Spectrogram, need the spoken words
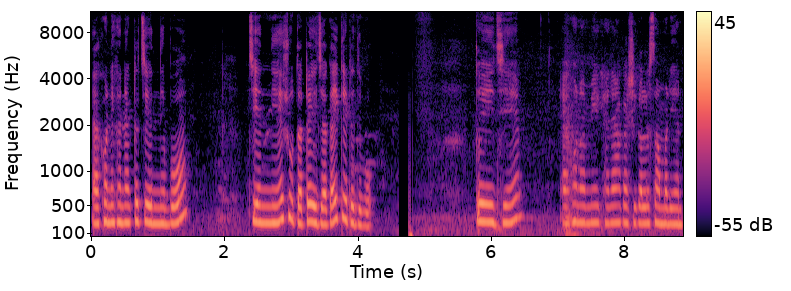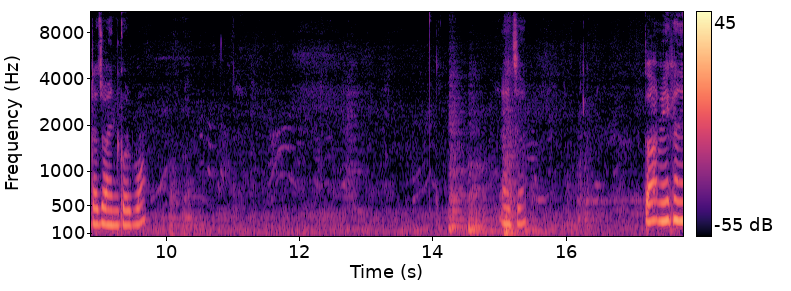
এখন এখানে একটা চেন নেব। চেন নিয়ে সুতাটা এই জায়গায় কেটে দেব। তো এই যে, এখন আমি এখানে আকাশি কালার সামারিয়ানটা জয়েন করব। এই যে। তো আমি এখানে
